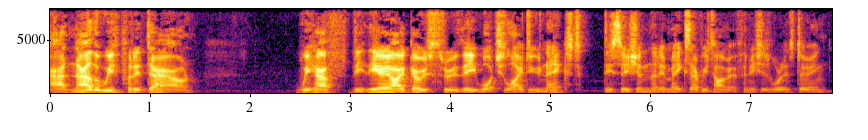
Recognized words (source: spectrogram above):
And now that we've put it down, we have the, the AI goes through the what shall I do next decision that it makes every time it finishes what it's doing.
